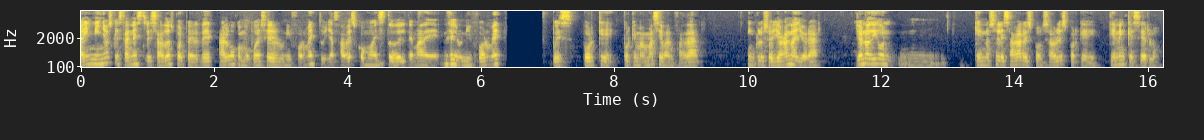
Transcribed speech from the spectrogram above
hay niños que están estresados por perder algo como puede ser el uniforme. Tú ya sabes cómo es todo el tema de, del uniforme. Pues, ¿por qué? Porque mamá se va a enfadar. Incluso llegan a llorar. Yo no digo mm, que no se les haga responsables porque tienen que serlo,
